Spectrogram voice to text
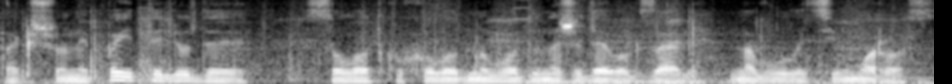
Так що не пийте, люди, солодку холодну воду на ЖД вокзалі, на вулиці в мороз.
